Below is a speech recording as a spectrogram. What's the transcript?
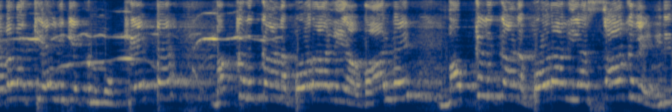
எவனை கேள்வி கேட்கணுமோ கேட்பேன். மக்களுக்கான போராளியா வாழ்வேன். மக்களுக்கான போராளியா சாகுவேன். இது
